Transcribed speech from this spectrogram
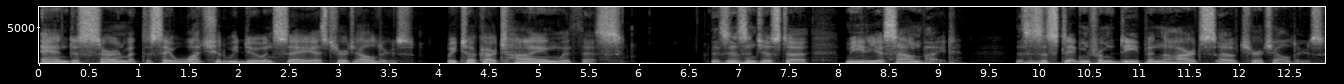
and discernment to say, what should we do and say as church elders? We took our time with this. This isn't just a media soundbite. This is a statement from deep in the hearts of church elders.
